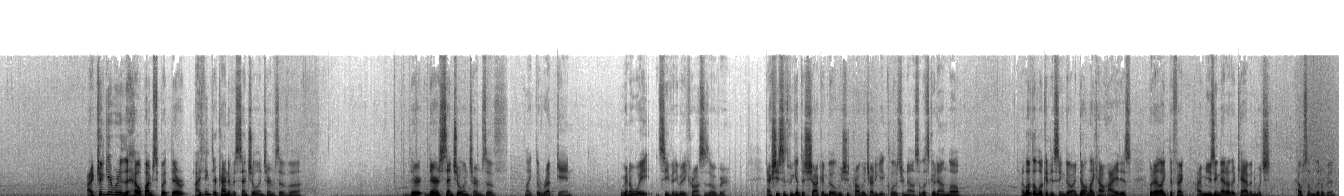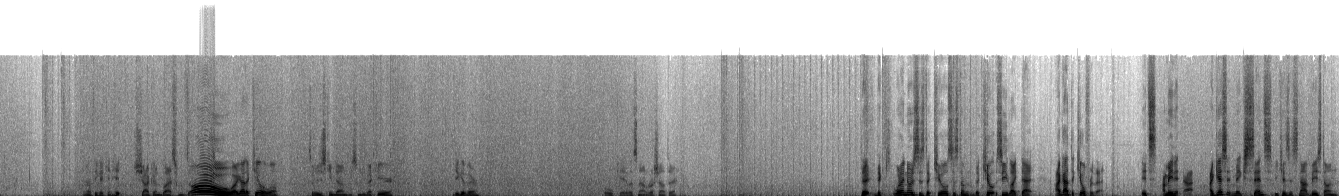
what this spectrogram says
I could get rid of the hell pipes, but they're I think they're kind of essential in terms of uh they're they're essential in terms of like the rep gain. We're gonna wait and see if anybody crosses over. Actually, since we got the shotgun build, we should probably try to get closer now. So let's go down low. I love the look of this thing, though. I don't like how high it is. But I like the fact I'm using that other cabin, which helps a little bit. I don't think I can hit shotgun blast from... Oh! I got a kill. Well, somebody just came down. Somebody back here. Dig it there. Okay, let's not rush out there. The, the, what I noticed is the kill system, the kill, see like that. I got the kill for that. It's, I mean, I guess it makes sense because it's not based on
